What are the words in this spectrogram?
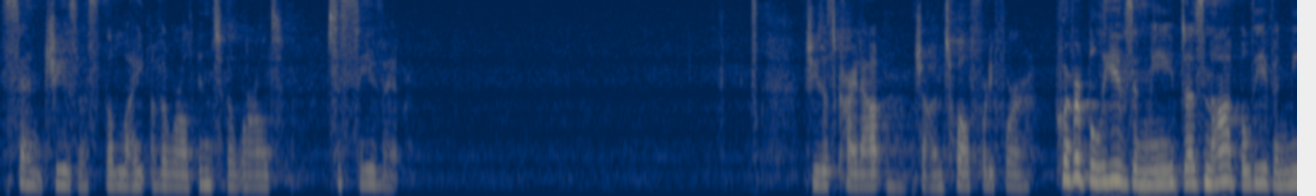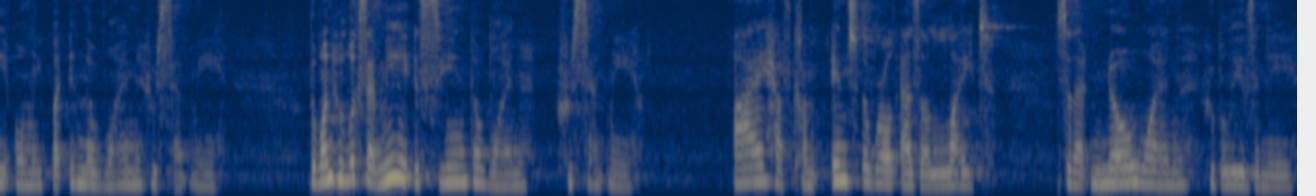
sent Jesus, the light of the world, into the world to save it. Jesus cried out in John 12 44, Whoever believes in me does not believe in me only, but in the one who sent me. The one who looks at me is seeing the one who sent me. I have come into the world as a light so that no one who believes in me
